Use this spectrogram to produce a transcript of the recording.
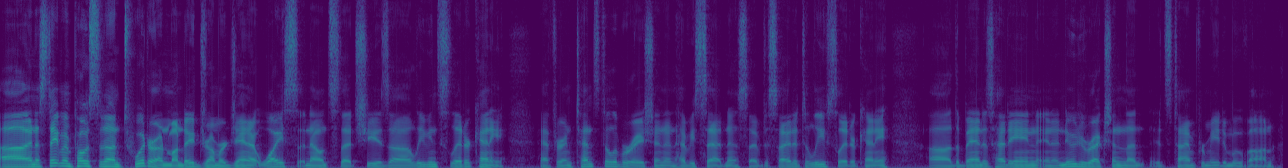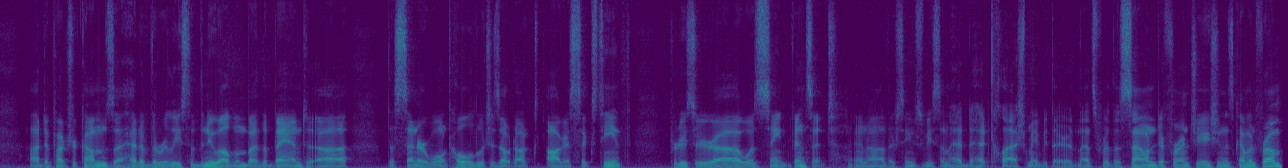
Uh, in a statement posted on Twitter on Monday, drummer Janet Weiss announced that she is uh, leaving Sleater-Kinney. After intense deliberation and heavy sadness, I've decided to leave Sleater-Kinney. Uh, the band is heading in a new direction that it's time for me to move on. Uh, departure comes ahead of the release of the new album by the band, uh, The Center Won't Hold, which is out August 16th. Producer uh, was St. Vincent, and there seems to be some head to head clash maybe there, and that's where the sound differentiation is coming from.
